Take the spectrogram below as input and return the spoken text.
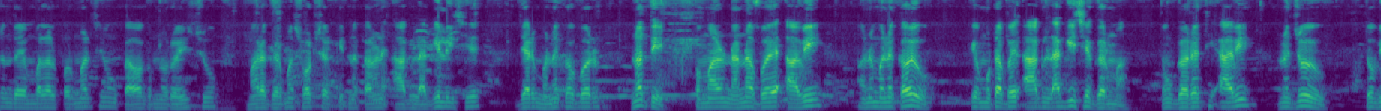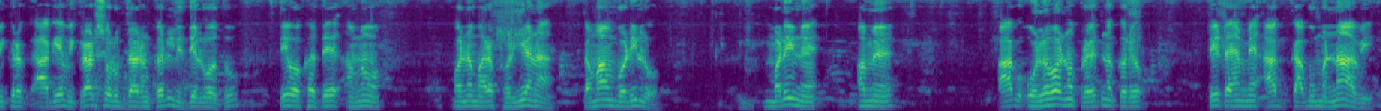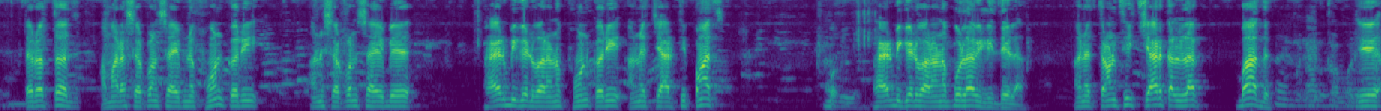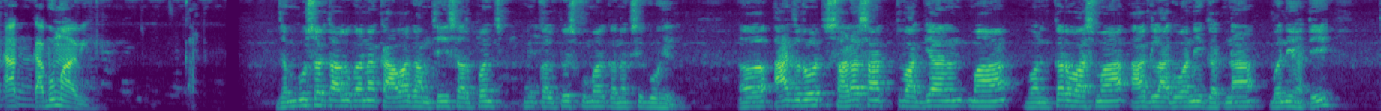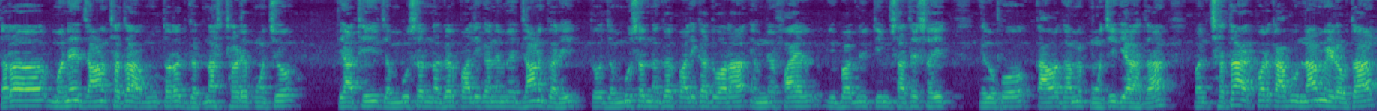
જશવંતભાઈ અંબાલાલ પરમાર છે હું કાવા ગામનો રહીશ છું. મારા ઘરમાં શોર્ટ સર્કિટના કારણે આગ લાગેલી છે. જ્યારે મને ખબર નથી પણ મારા નાના ભાઈ આવી અને મને કહ્યું કે મોટા ભાઈ, આગ લાગી છે ઘરમાં. તો હું ઘરેથી આવી અને જોયું તો વિક્ર આગે વિકરાળ સ્વરૂપ ધારણ કરી લીધેલું હતું. તે વખતે અમે અને મારા ફળિયાના તમામ વડીલો મળીને અમે આગ ઓલવવાનો પ્રયત્ન કર્યો. તે ટાઈમે આગ કાબૂમાં ના આવી. તરત જ અમારા સરપંચ સાહેબને ફોન કરી અને સરપંચ સાહેબે ફાયર બ્રિગેડવાળાને ફોન કરી અને ચારથી પાંચ ફાયર બ્રિગેડવાળાને બોલાવી લીધેલા. અને ત્રણથી ચાર કલાક બાદ એ આગ કાબૂમાં આવી. જંબુસર તાલુકાના કાવા ગામથી સરપંચ હું કલ્પેશ કુમાર કનકસિંહ ગોહિલ. આજ રોજ સાડા સાત વાગ્યામાં વણકરવાસમાં આગ લાગવાની ઘટના બની હતી. તરત મને જાણ થતાં હું તરત ઘટના સ્થળે પહોંચ્યો. ત્યાંથી જંબુસર નગરપાલિકાને મેં જાણ કરી. તો જંબુસર નગરપાલિકા દ્વારા એમને ફાયર વિભાગની ટીમ સાથે સહિત એ લોકો કાવા ગામે પહોંચી ગયા હતા. પણ છતાં આગ પર કાબૂ ના મેળવતા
